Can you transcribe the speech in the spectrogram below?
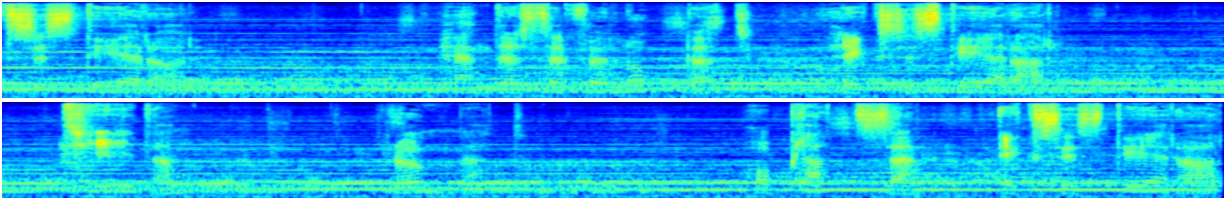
existerar. Händelseförloppet existerar. Tiden, rummet och platsen existerar.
